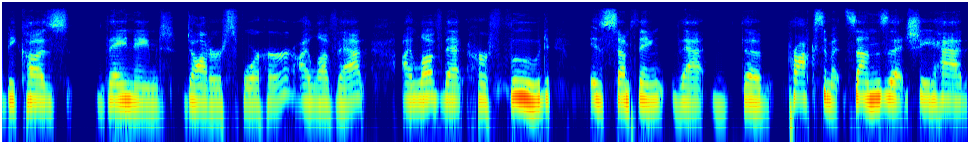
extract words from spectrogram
because they named daughters for her. I love that. I love that her food is something that the proximate sons that she had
